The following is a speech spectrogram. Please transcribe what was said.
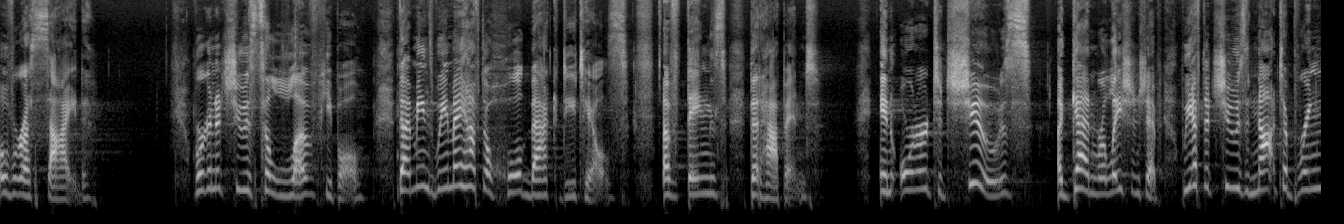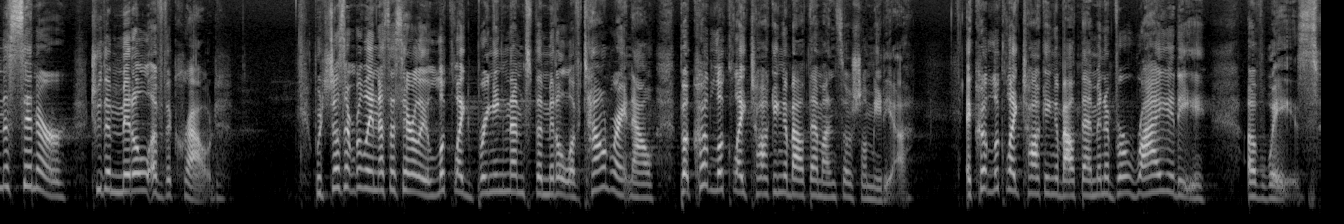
over a side. We're gonna choose to love people. That means we may have to hold back details of things that happened in order to choose, again, relationship. We have to choose not to bring the sinner to the middle of the crowd which doesn't really necessarily look like bringing them to the middle of town right now, but could look like talking about them on social media. It could look like talking about them in a variety of ways.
